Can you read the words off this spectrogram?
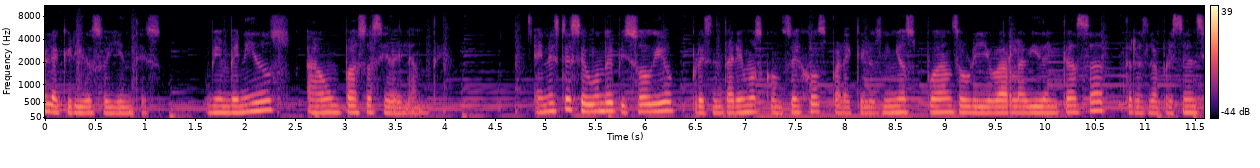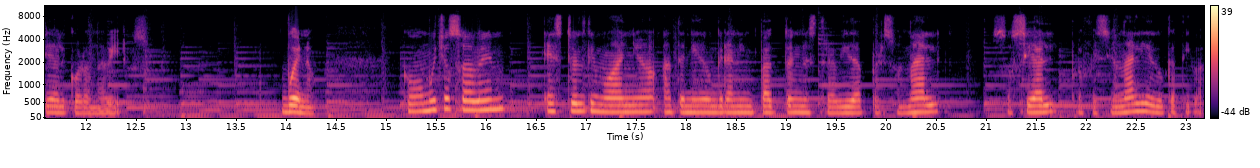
Hola queridos oyentes, bienvenidos a Un Paso hacia adelante. En este segundo episodio presentaremos consejos para que los niños puedan sobrellevar la vida en casa tras la presencia del coronavirus. Bueno, como muchos saben, este último año ha tenido un gran impacto en nuestra vida personal, social, profesional y educativa.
